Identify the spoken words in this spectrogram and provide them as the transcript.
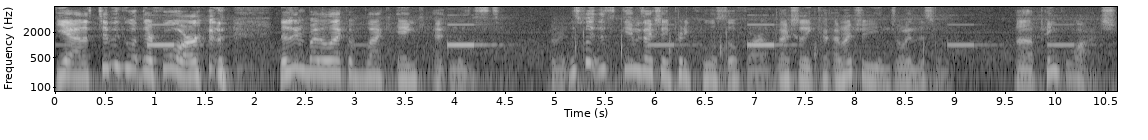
yeah, that's typically what they're for. Judging by the lack of black ink, at least. Alright, this this game is actually pretty cool so far. I'm actually I'm actually enjoying this one. Uh, pink watch.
